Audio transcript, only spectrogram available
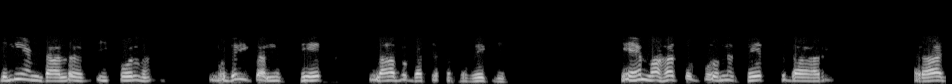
ਬਿਲੀਅਨ ਡਾਲਰ ਦੀ ਕੁੱਲ ਮੁਦਰੀਕਰਨ ਸਿਹਤ ਲਾਭ ਬਚਤ ਹੋਵੇਗੀ। ਇਹ ਮਹੱਤਵਪੂਰਨ ਸਿਹਤ ਸੁਧਾਰ ਰਾਜ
